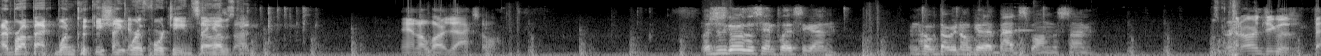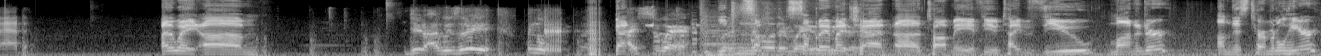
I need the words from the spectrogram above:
I brought back one cookie sheet Second. worth 14, so Second that was spot. good. And a large axle. Let's just go to the same place again, and hope that we don't get a bad spawn this time. That was great. That RNG was bad. By the way, um, Dude, I was literally. got, I swear. Look, There's some- no other way. somebody in my chat uh, taught me if you type view monitor on this terminal here,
